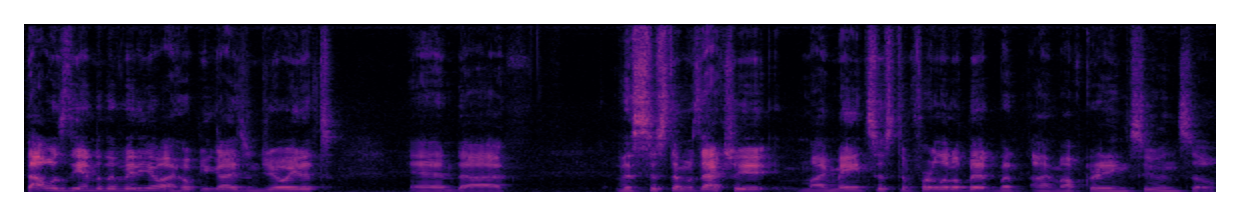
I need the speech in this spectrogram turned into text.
that was the end of the video. I hope you guys enjoyed it. And uh, this system was actually my main system for a little bit, but I'm upgrading soon. So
